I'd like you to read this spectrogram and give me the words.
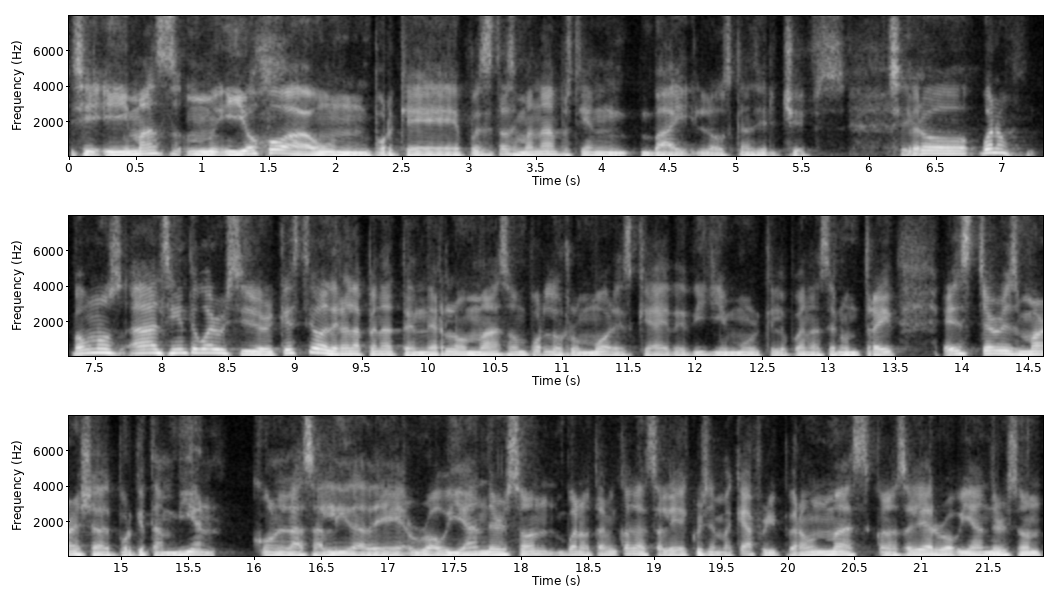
Sí, y más, y ojo aún, porque pues esta semana pues tienen bye los Kansas City Chiefs. Pero bueno, vámonos al siguiente wide receiver, que este valdría la pena tenerlo más aún por los rumores que hay de DJ Moore, que le pueden hacer un trade, es Terrence Marshall, porque también con la salida de Robbie Anderson, bueno, también con la salida de Christian McCaffrey, pero aún más con la salida de Robbie Anderson,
